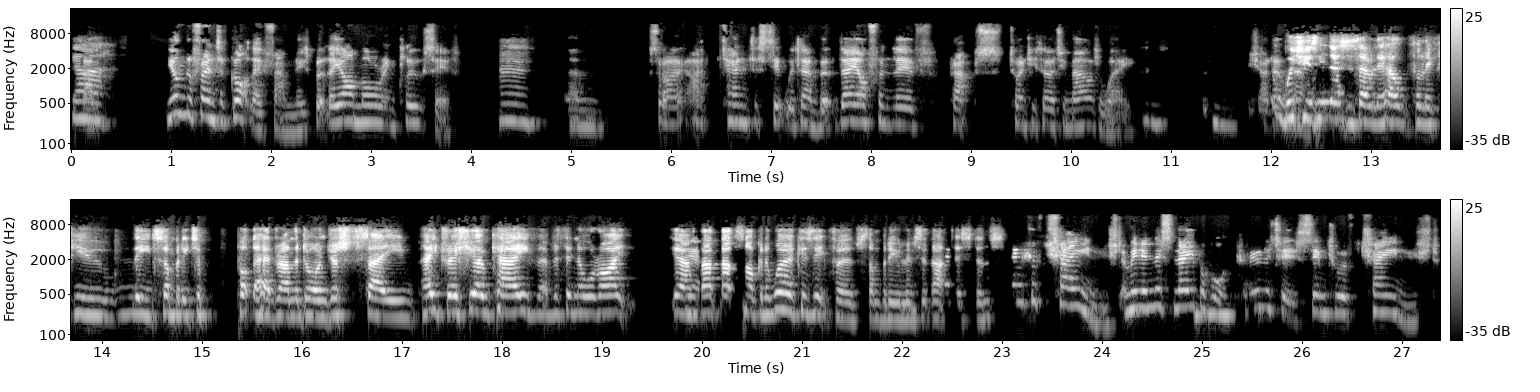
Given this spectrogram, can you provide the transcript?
yeah younger friends have got their families, but they are more inclusive. Mm. Um, so I, I, tend to stick with them, but they often live perhaps 20, 30 miles away. Mm. Which, which isn't necessarily helpful if you need somebody to put their head around the door and just say, "Hey, Trish, you okay? Everything all right?" Yeah, yeah. That, that's not going to work, is it, for somebody who lives at that distance? Things have changed. I mean, in this neighbourhood, mm. communities seem to have changed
